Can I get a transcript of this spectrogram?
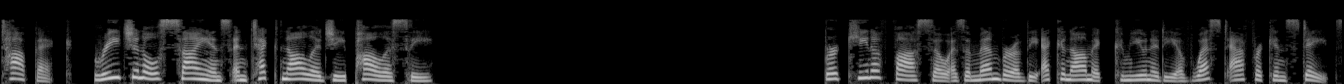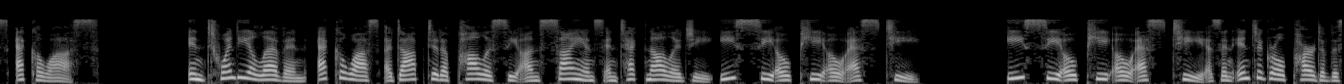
Topic: Regional science and technology policy Burkina Faso is a member of the Economic Community of West African States ECOWAS. In 2011, ECOWAS adopted a policy on science and technology ECOPOST. ECOPOST is an integral part of the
